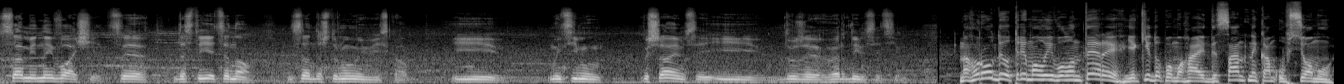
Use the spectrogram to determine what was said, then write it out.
самі найважчі. Це достається нам, десантно-штурмовим військам. І ми цим пишаємося і дуже гордимося цим. Нагороди отримали й волонтери, які допомагають десантникам у всьому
